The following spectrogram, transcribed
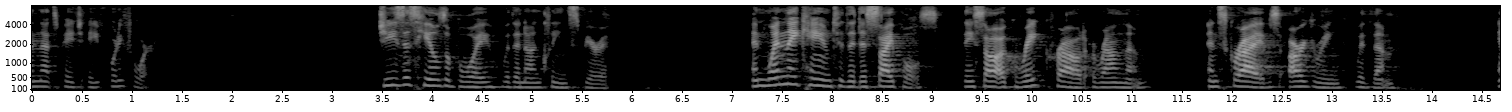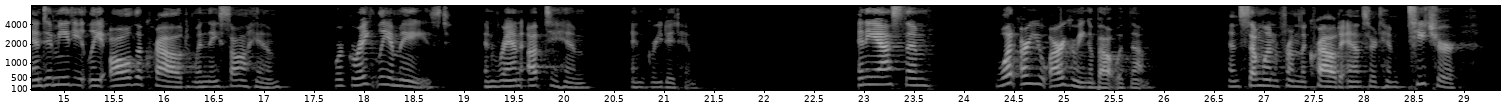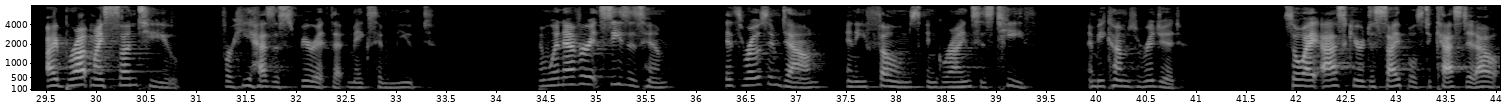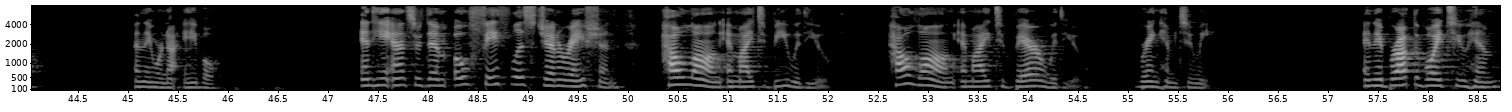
Again, that's page 844. Jesus heals a boy with an unclean spirit. And when they came to the disciples, they saw a great crowd around them and scribes arguing with them. And immediately all the crowd, when they saw him, were greatly amazed and ran up to him and greeted him. And he asked them, What are you arguing about with them? And someone from the crowd answered him, Teacher, I brought my son to you, for he has a spirit that makes him mute. And whenever it seizes him, it throws him down, and he foams and grinds his teeth and becomes rigid. So I ask your disciples to cast it out, and they were not able. And he answered them, O faithless generation, how long am I to be with you? How long am I to bear with you? Bring him to me. And they brought the boy to him,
